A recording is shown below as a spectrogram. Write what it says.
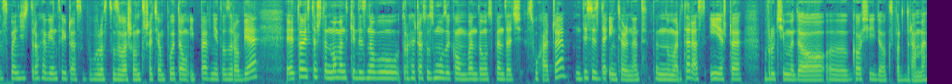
y, spędzić trochę więcej czasu po prostu z waszą trzecią płytą i pewnie to zrobię. Y, to jest też ten moment, kiedy znowu trochę czasu z muzyką będą spędzać słuchacze. This is the Internet, ten numer teraz i jeszcze wrócimy do y, Gosi i do Oxford Dramy.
